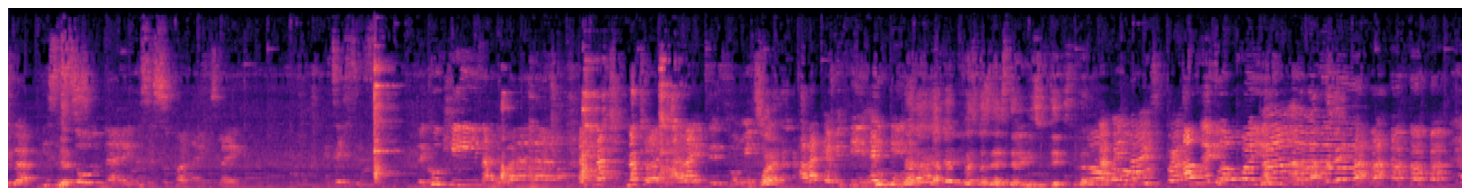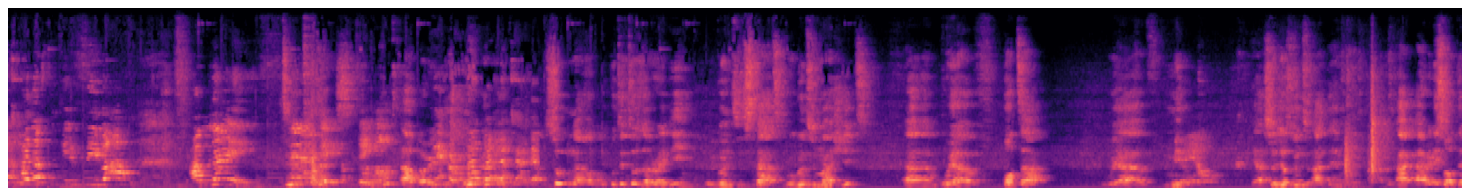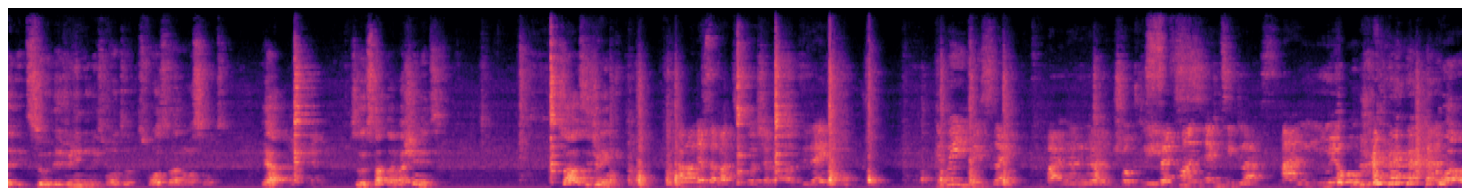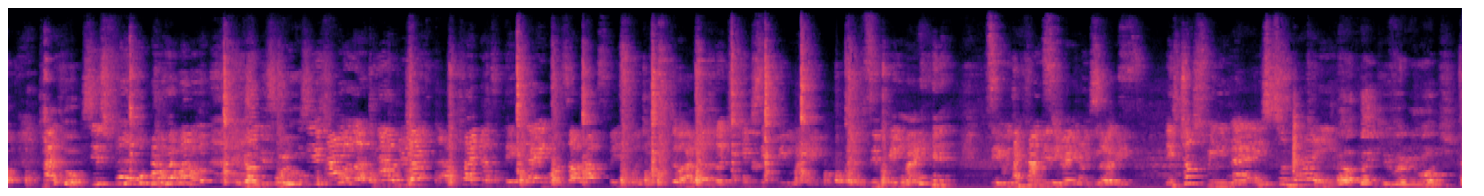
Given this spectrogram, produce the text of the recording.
It? There's no sugar. This is Yes. so nice. This is super nice. Like, it tastes it. The cookies and the banana. I mean, naturally, I like this for me too. Why? I like everything, anything. You're not, you're not the first person that's telling me to taste. I'm a nice person. I'll take some for you. I just can see, but I'm- I'm nice. Uh, taste, taste. I've already done. So now the potatoes are ready. We're going to start. We're going to mash it. Um, we have butter. We have milk. Yeah, so just going to add them in. I, I already salted it, so there's really no need for us to, for us to add more salt. Yeah? So start by mashing it. So how's the drink? I'm just about to gush about it. Like, the way it tastes like banana and chocolate. Second empty glass. and milk. Wow. And So, she's full. you can't be full. oh. she's I, full of I'm just, I'm trying not to take time, so I'll have space for you. So I'm just going to keep sipping my, sipping my tea with I the can't food is sip, ready I'm because sorry. It's just really nice. It's so nice. Ah, thank you very much.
